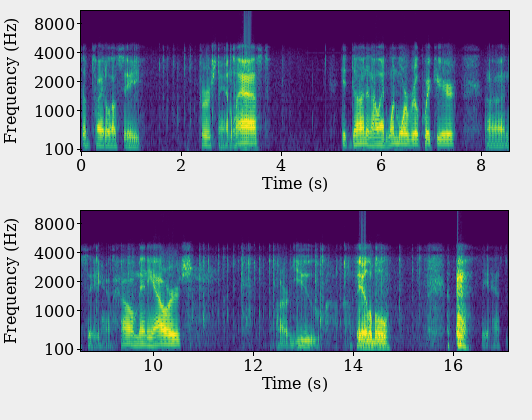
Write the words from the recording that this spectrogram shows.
subtitle, I'll say first and last. Hit done, and I'll add one more real quick here. Uh, and see, how many hours are you available? say it has to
